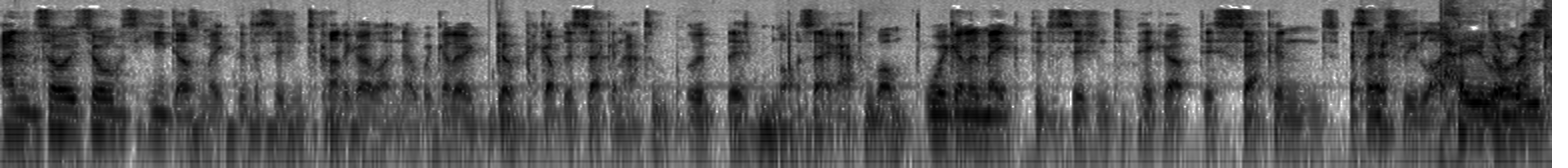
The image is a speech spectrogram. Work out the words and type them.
and so so obviously he does make the decision to kind of go like, no, we're gonna go pick up this second atom, uh, this not a second atom bomb, we're gonna make the decision to pick up this second, essentially like the Payload. rest,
